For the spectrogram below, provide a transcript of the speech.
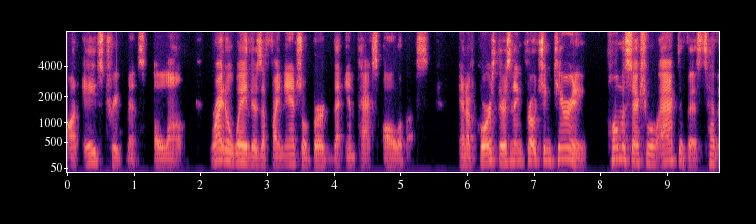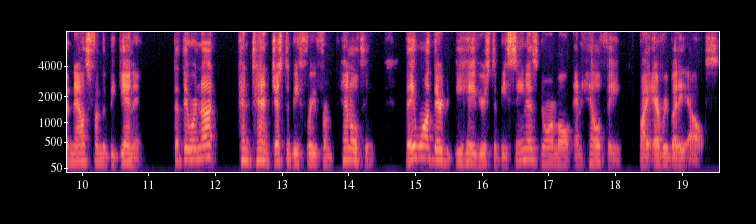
on AIDS treatments alone. Right away, there's a financial burden that impacts all of us. And of course, there's an encroaching tyranny. Homosexual activists have announced from the beginning that they were not content just to be free from penalty. They want their behaviors to be seen as normal and healthy by everybody else.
